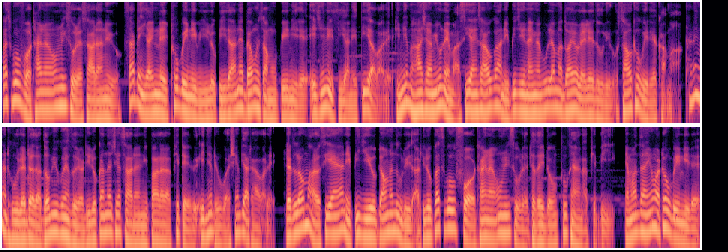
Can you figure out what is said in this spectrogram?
Passport for Thailand Only ဆိုတဲ့စာတမ်းတွေကိုစတင်ရိုက်နှိပ်ထုတ်ပေးနေပြီလို့ဗီဇာနဲ့ဘက်ဝင်ဆောင်မှုပေးနေတဲ့ agent တွေစီကနေသိရပါတယ်ဒီနေ့မဟာရှာမျိုးနယ်မှာ CI စာအုပ်ကနေ PJ နိုင်ငံကူးလက်မှတ်သွားရောက်လဲလဲသူတွေကိုစာအုပ်ထုတ်ပေးတဲ့အခါမှာထိုင်းနိုင်ငံတစ်ခုလက်တက်သာသုံးမျိုးခွင့်ဆိုတဲ့ဒီလိုကန့်သက်ချက်စာတမ်းတွေပါလာတာဖြစ်တယ်လို့ agent တွေကရှင်းပြထားပါတယ် လက်တလုံးမှာတော့ CI ကနေ PJ ကိုပြောင်းလဲသူတွေဒါဒီလို Passport for Thailand Only ဆိုတဲ့တစိမ့်တုံးထုခံရတာဖြစ်ပြီးမြန်မာတန်ရုံးကထုတ်ပေးနေတဲ့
